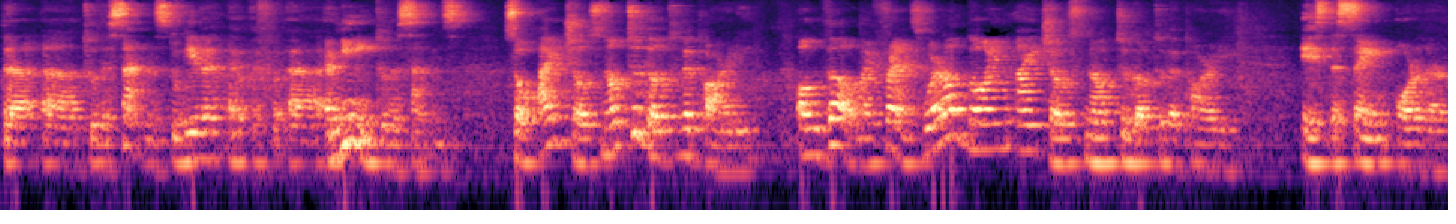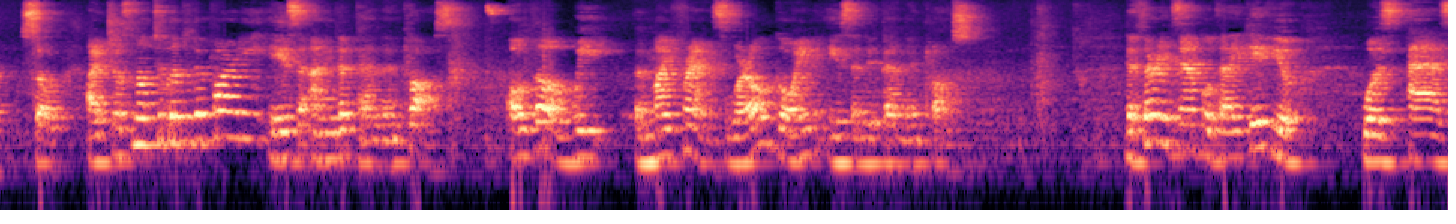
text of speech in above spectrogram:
the, uh, to the sentence, to give a, a, a, meaning to the sentence. So I chose not to go to the party. Although my friends were all going, I chose not to go to the party. Is the same order. So I chose not to go to the party is an independent clause. Although we, uh, my friends were all going is a dependent clause. The third example that I gave you was as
